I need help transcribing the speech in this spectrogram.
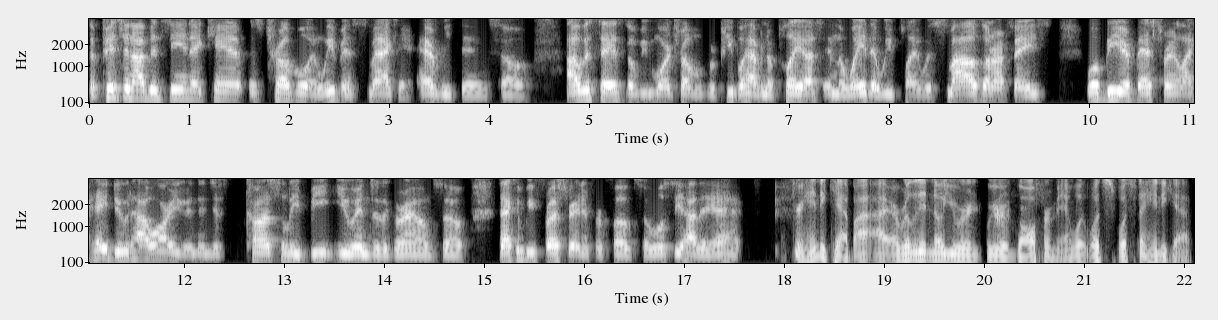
The pitching I've been seeing at camp is trouble, and we've been smacking everything. So I would say it's going to be more trouble for people having to play us in the way that we play with smiles on our face. We'll be your best friend, like, hey, dude, how are you? And then just constantly beat you into the ground. So that can be frustrating for folks. So we'll see how they act. What's your handicap? I, I really didn't know you were you were a golfer, man. What, what's what's the handicap?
